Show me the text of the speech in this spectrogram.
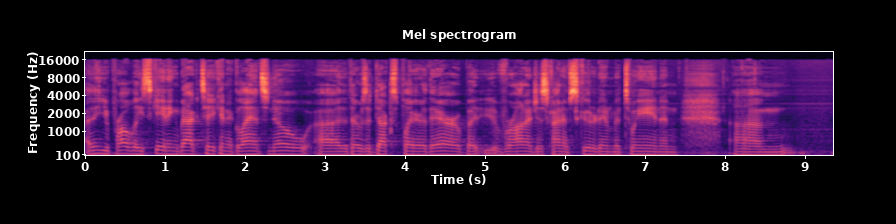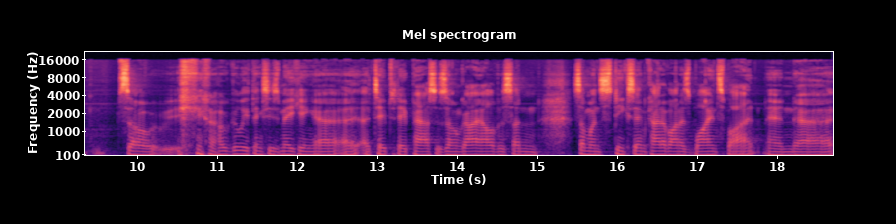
I think you're probably skating back, taking a glance, know uh, that there was a Ducks player there, but Vrana just kind of scooted in between and. Um, so, you know, Guhle thinks he's making a, tape to tape pass, his own guy. All of a sudden, someone sneaks in kind of on his blind spot and, uh,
